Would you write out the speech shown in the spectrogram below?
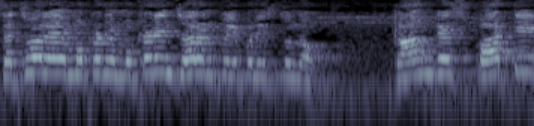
సచివాలయం ముట్టడి ముట్టడించాలని పిలుపునిస్తున్నాం. కాంగ్రెస్ పార్టీని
